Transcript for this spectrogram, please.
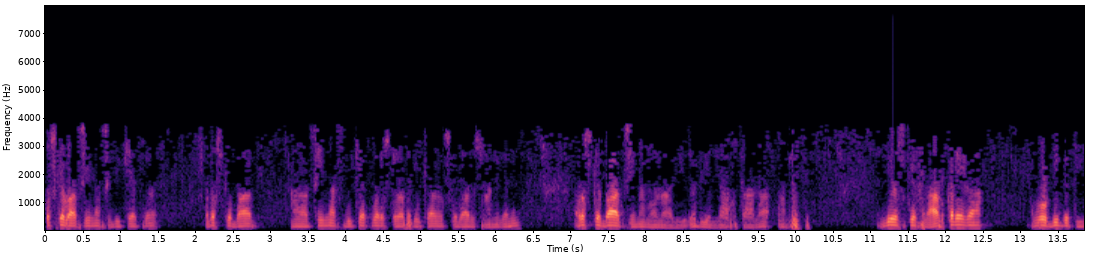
اس کے بعد سینا صدیق اکبر، اور اس کے بعد سینا صدیق اکبر، اس کے بعد فروخ اس کے بعد عثمان غنی، اور اس کے بعد سینا مولا علی رضی اللہ تعالیٰ عنہ۔ جو اس کے خلاف کرے گا، وہ بدتی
